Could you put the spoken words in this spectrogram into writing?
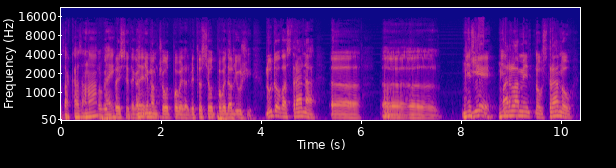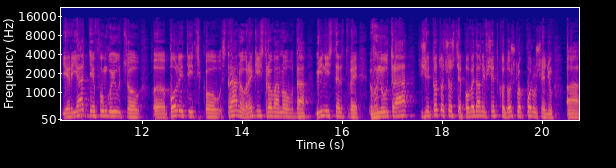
zakázaná. No veď presne, tak je... nemám čo odpovedať, veď to ste odpovedali už. Ľudová strana uh, uh, Dnes, je dnes... parlamentnou stranou, je riadne fungujúcou uh, politickou stranou registrovanou na ministerstve vnútra, čiže toto, čo ste povedali, všetko došlo k porušeniu. A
